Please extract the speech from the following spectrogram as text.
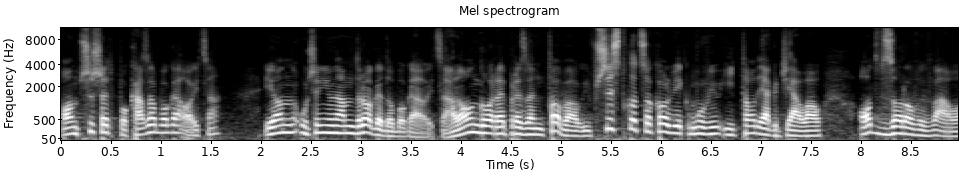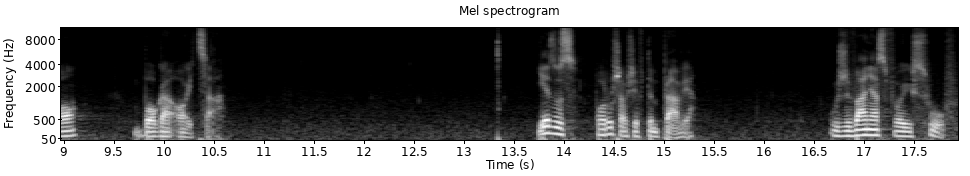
On przyszedł, pokazał Boga Ojca i On uczynił nam drogę do Boga Ojca, ale On Go reprezentował i wszystko, cokolwiek mówił i to, jak działał, odwzorowywało Boga Ojca. Jezus poruszał się w tym prawie używania swoich słów.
